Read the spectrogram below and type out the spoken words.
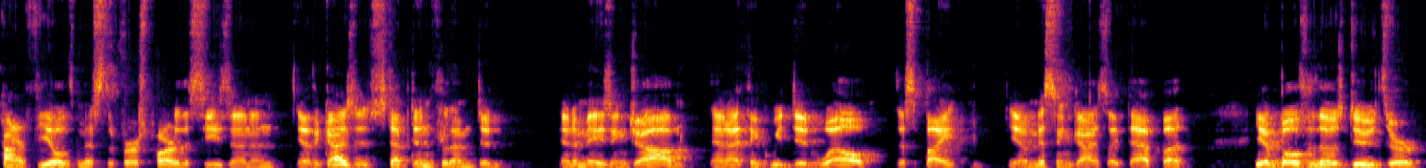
Connor Fields missed the first part of the season, and you know the guys that stepped in for them did an amazing job. And I think we did well despite you know missing guys like that. But you know both of those dudes are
